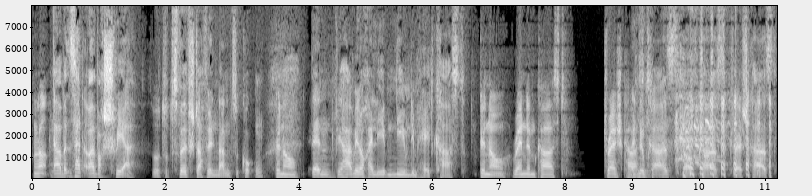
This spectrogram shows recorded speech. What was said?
Ja, Aber es ist halt einfach schwer, so, so zwölf Staffeln dann zu gucken. genau. Denn wir haben ja noch ein Leben neben dem Hatecast. Genau. Random Cast. Trashcast. Randomcast, Draufcast, Trashcast,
